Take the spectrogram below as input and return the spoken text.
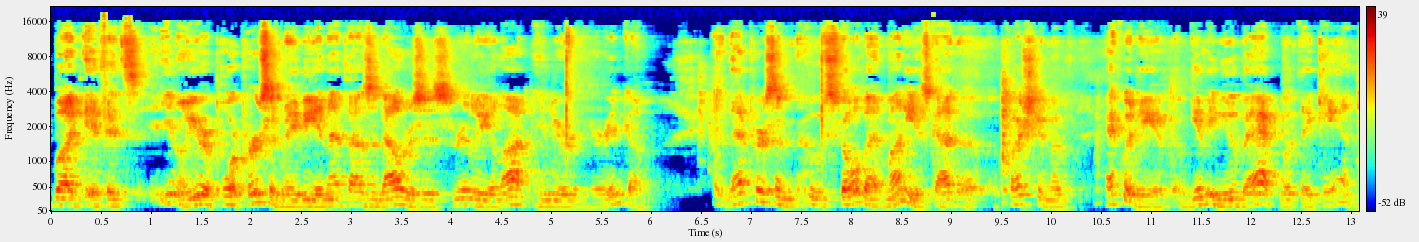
but if it's you know you're a poor person maybe, and that thousand dollars is really a lot in your your income, that person who stole that money has got a, a question of equity of, of giving you back what they can.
